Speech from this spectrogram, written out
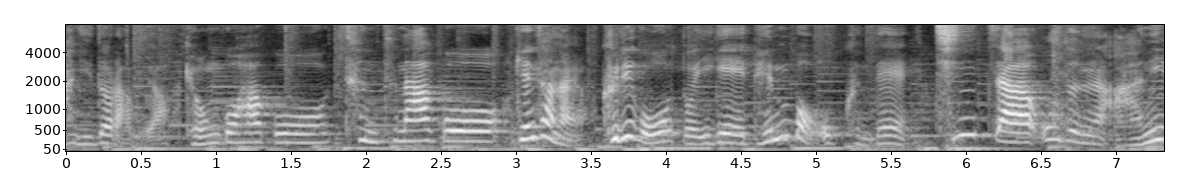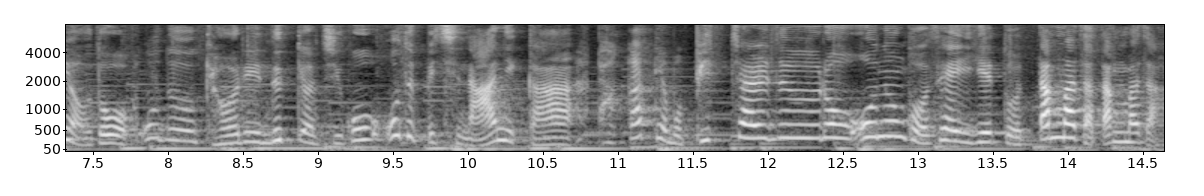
아니더라고요. 견고하고 튼튼하고 괜찮아요. 그리고 또 이게 덴버 오크인데 진짜 우드는 아니어도 우드 결이 느껴지고 우드빛이 나니까 바깥에 뭐 빛 잘 들어오는 곳에 이게 또 딱 맞아, 딱 맞아.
